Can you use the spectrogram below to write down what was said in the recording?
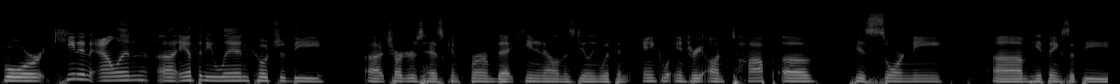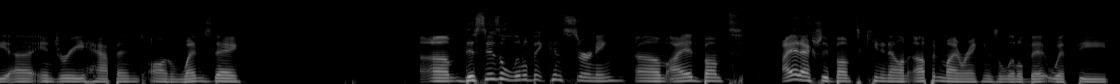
for Keenan Allen, uh, Anthony Lynn, coach of the uh, Chargers, has confirmed that Keenan Allen is dealing with an ankle injury on top of his sore knee. Um, he thinks that the uh, injury happened on Wednesday. Um, this is a little bit concerning. Um, I had bumped, I had actually bumped Keenan Allen up in my rankings a little bit with the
